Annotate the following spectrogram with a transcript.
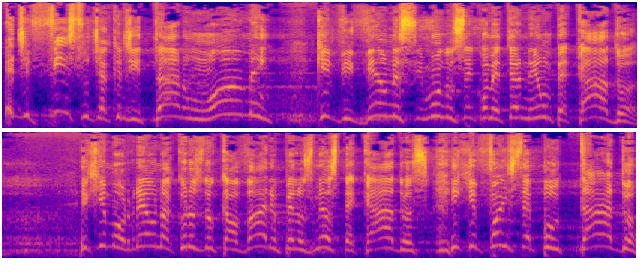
É difícil de acreditar um homem que viveu nesse mundo sem cometer nenhum pecado. E que morreu na cruz do Calvário pelos meus pecados, e que foi sepultado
